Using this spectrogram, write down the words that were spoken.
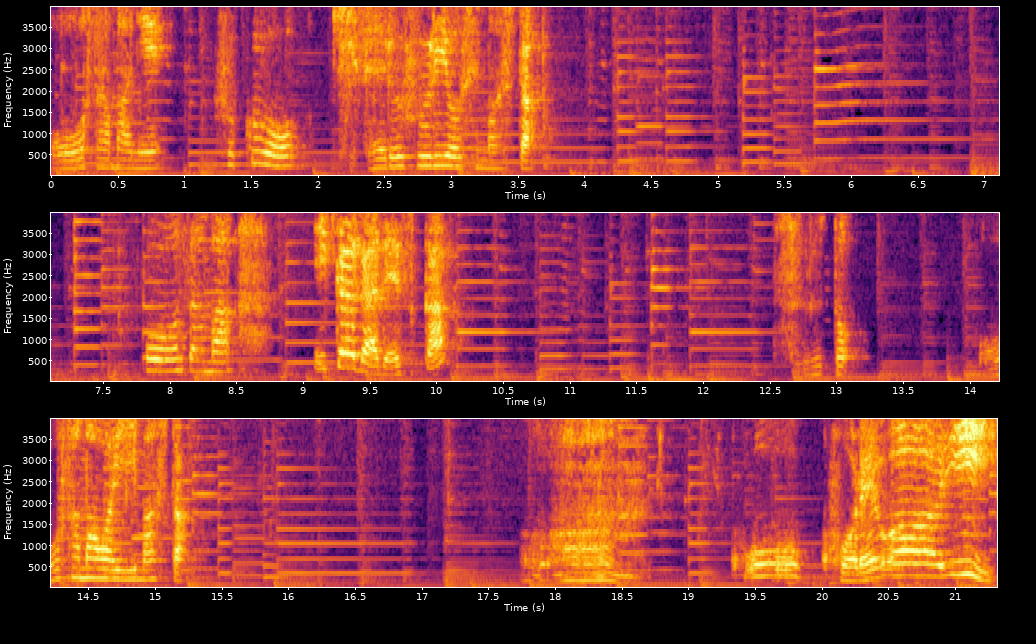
王様に服を着せるふりをしました。王様いかがですか？すると王様は言いました。うんここれはいい。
